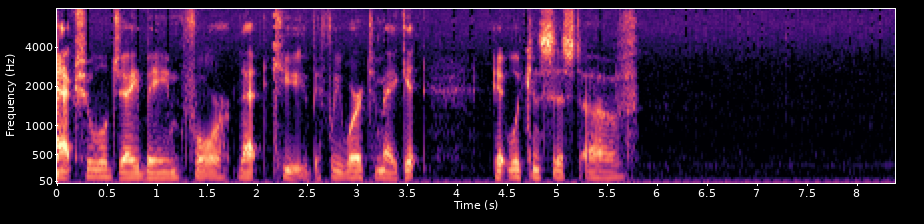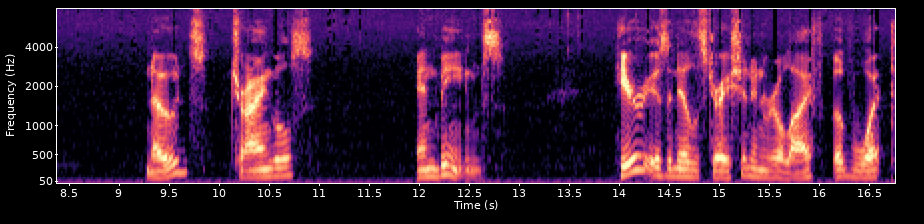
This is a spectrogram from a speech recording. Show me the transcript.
actual J-beam for that cube. If we were to make it, it would consist of nodes, triangles, and beams. Here is an illustration in real life of what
